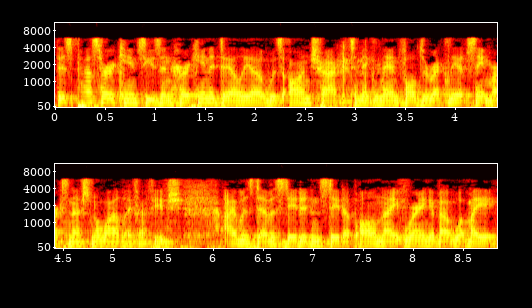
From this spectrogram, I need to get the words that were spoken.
This past hurricane season, Hurricane Idalia was on track to make landfall directly at St. Mark's National Wildlife Refuge. I was devastated and stayed up all night worrying about what my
